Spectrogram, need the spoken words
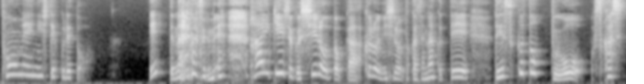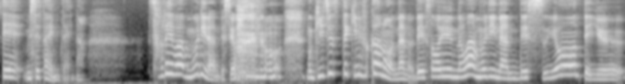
透明にしてくれと。え？ってなりますよね。背景色白とか黒に白とかじゃなくて、デスクトップを透かして見せたいみたいな。それは無理なんですよ。あの、もう技術的に不可能なので、そういうのは無理なんですよっていう、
